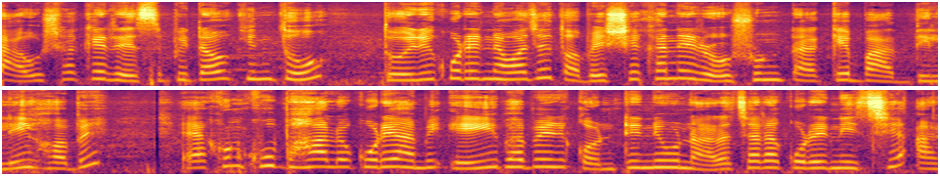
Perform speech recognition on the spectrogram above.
লাউ শাকের রেসিপিটাও কিন্তু তৈরি করে নেওয়া যায়, তবে সেখানে রসুনটাকে বাদ দিলেই হবে। এখন খুব ভালো করে আমি এইভাবে কন্টিনিউ নাড়াচাড়া করে নিচ্ছি, আর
